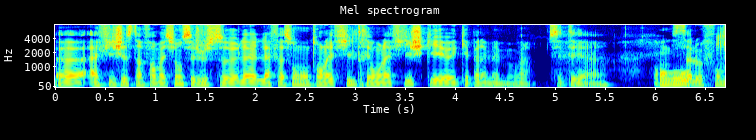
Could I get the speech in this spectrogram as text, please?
euh, euh, afficher cette information. C'est juste euh, la, la façon dont on la filtre et on l'affiche qui est, qui est pas la même. Voilà, c'était. euh, En gros, Ça, le fond de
